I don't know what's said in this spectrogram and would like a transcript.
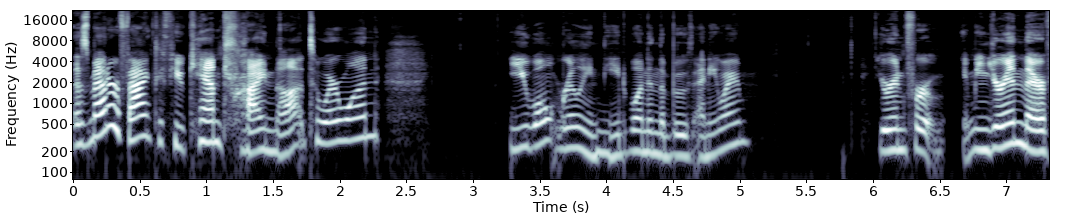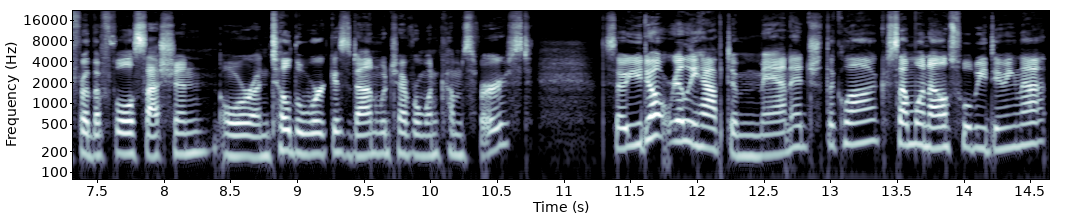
As a matter of fact, if you can try not to wear one, you won't really need one in the booth anyway. You're in for, I mean, you're in there for the full session or until the work is done, whichever one comes first. So you don't really have to manage the clock. Someone else will be doing that.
